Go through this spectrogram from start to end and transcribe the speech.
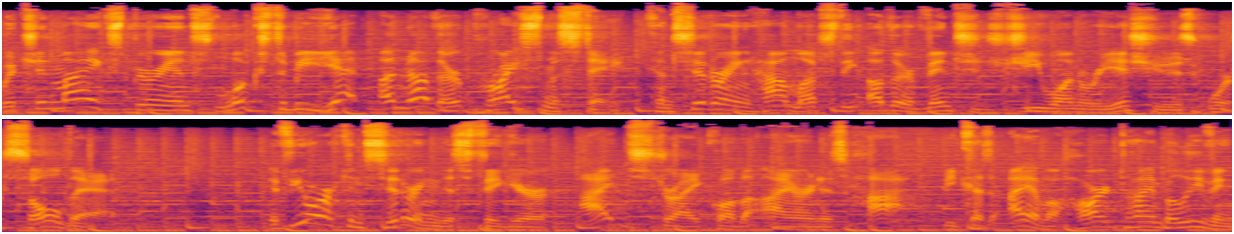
which in my experience looks to be yet another price mistake, considering how much the other vintage G1 reissues were sold at. If you are considering this figure, I'd strike while the iron is hot because I have a hard time believing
